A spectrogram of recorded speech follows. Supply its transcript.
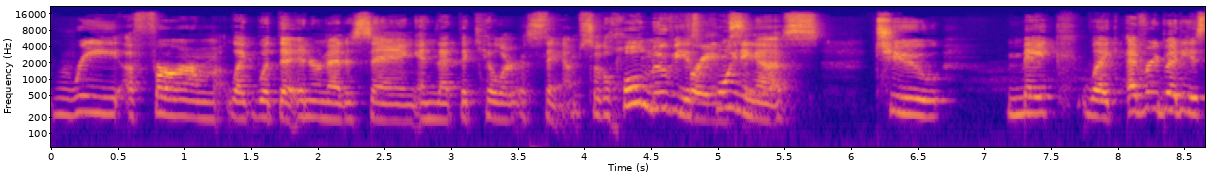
reaffirm like what the internet is saying and that the killer is Sam. So the whole movie is Frame pointing Sam. us to make like everybody is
